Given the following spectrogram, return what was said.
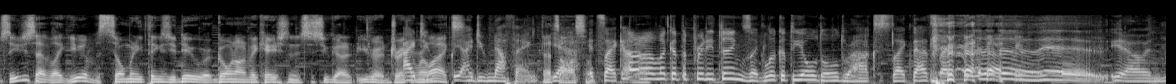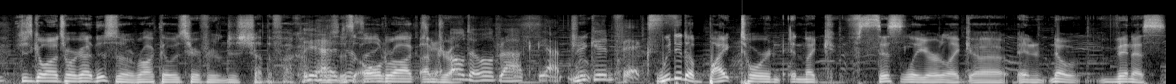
So you just have like you have so many things you do. We're going on vacation. It's just you got you got to drink I and do relax. I do nothing. That's yeah. awesome. It's like, oh, Yeah. look at the pretty things. Like, look at the old old rocks. Like that's like, you know, and Just go on a tour guide. This is a rock that was here for. Just shut the fuck up. yeah, it's, it's just old rock. I'm yeah, drunk. Old old rock. Yeah, drinking fix. We did a bike tour in, in like Sicily or like uh in no Venice,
